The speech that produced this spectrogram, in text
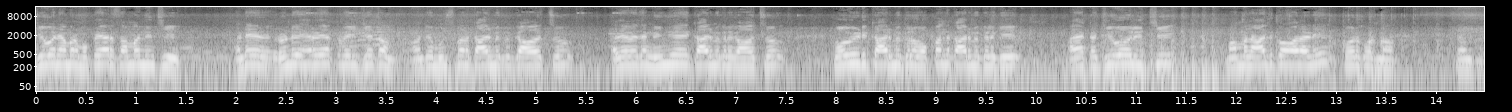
జివో నెంబర్ ముప్పై ఆరు సంబంధించి అంటే రెండు ఇరవై ఒక్క వెయ్యి జీతం అంటే మున్సిపల్ కార్మికులు కావచ్చు అదేవిధంగా ఇంజనీరింగ్ కార్మికులు కావచ్చు కోవిడ్ కార్మికులు ఒప్పంద కార్మికులకి ఆ యొక్క జీవోలు ఇచ్చి మమ్మల్ని ఆదుకోవాలని కోరుకుంటున్నాం. థ్యాంక్ యూ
